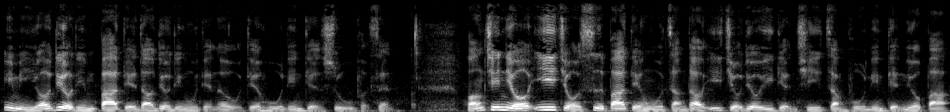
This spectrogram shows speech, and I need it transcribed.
玉米由六零八跌到六零五点二五，跌幅零点四五 percent。黄金由一九四八点五涨到一九六一点七，涨幅零点六八。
